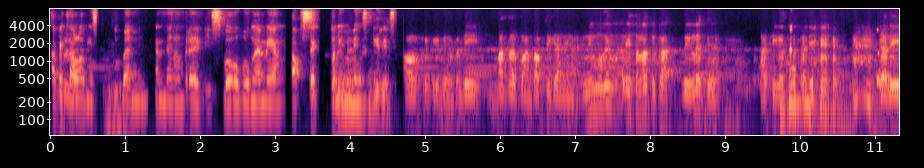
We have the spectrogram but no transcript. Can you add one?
Tapi Hmm. kalau misalnya dibandingkan dengan berada di sebuah hubungan yang toxic, lebih mending sendiri sih. Oh begitu ya, berarti masalah bukan toksik kan ya. Ini mungkin listener juga relate ya. Tadi kan dari dari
